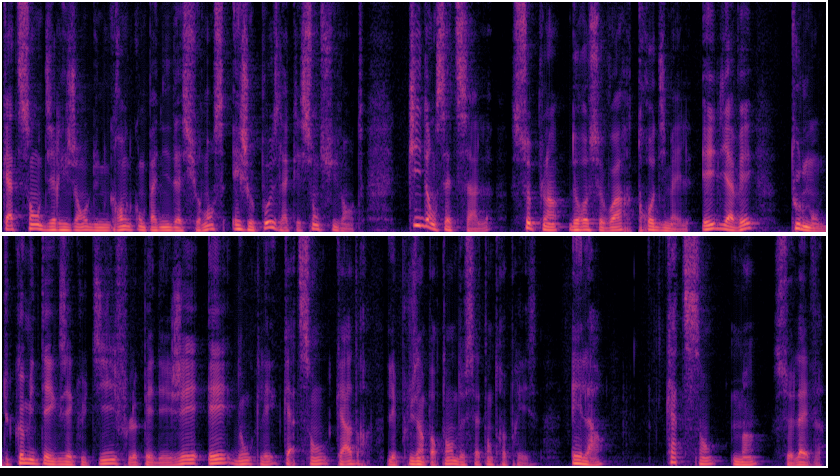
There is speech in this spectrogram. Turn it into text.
400 dirigeants d'une grande compagnie d'assurance et je pose la question suivante. Qui dans cette salle se plaint de recevoir trop d'emails? Et il y avait tout le monde, du comité exécutif, le PDG et donc les 400 cadres les plus importants de cette entreprise. Et là, 400 mains se lèvent.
